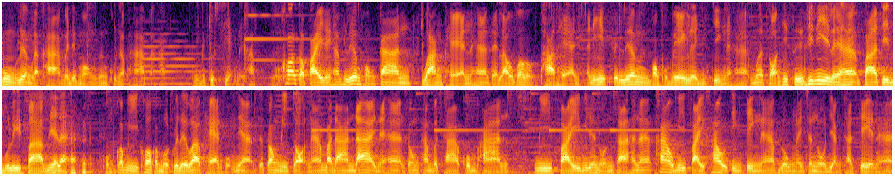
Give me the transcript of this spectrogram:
มุ่งเรื่องราคาไม่ได้มองเรื่องคุณภาพนะครับ อันนี้เป็นจุดเสี่ยงเลยครับ ข้อต่อไปนะครับเรื่องของการวางแผนนะฮะแต่เราก็พาแผน อันนี้เป็นเรื่องของผมเองเลยจริงๆนะฮะเมื่อตอนที่ซื้อที่นี่เลยฮะปาจีนบุรีฟาร์มเนี่ยแหละ ผมก็มีข้อกำหนดไว้เลยว่าแผนผมเนี่ยจะต้องมีเจาะน้ำบาดาลได้นะฮะต้องทำประชาคมผ่าน มีไฟมีถนนสาธารณะเข้ามีไฟเข้าจริง ๆ นะครับ ลงในโฉนดอย่างชัดเจนนะฮะ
